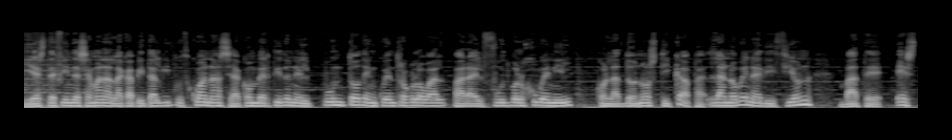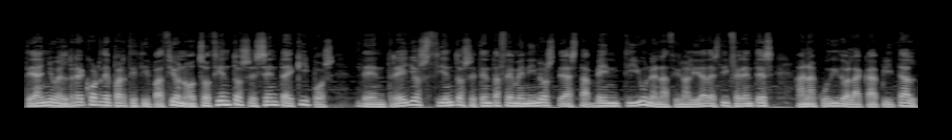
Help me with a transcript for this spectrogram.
Y este fin de semana la capital guipuzcoana se ha convertido en el punto de encuentro global para el fútbol juvenil con la Donosti Cup. La novena edición bate este año el récord de participación, 860 equipos, de entre ellos 170 femeninos de hasta 21 nacionalidades diferentes han acudido a la capital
